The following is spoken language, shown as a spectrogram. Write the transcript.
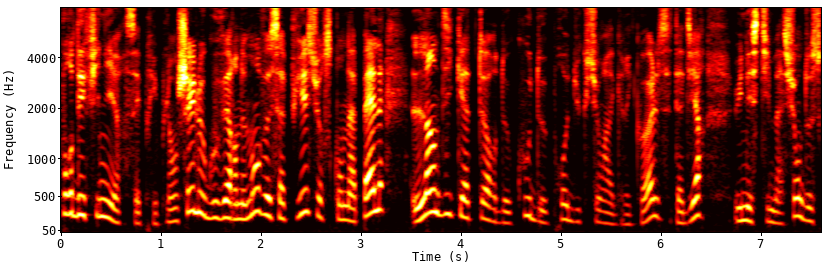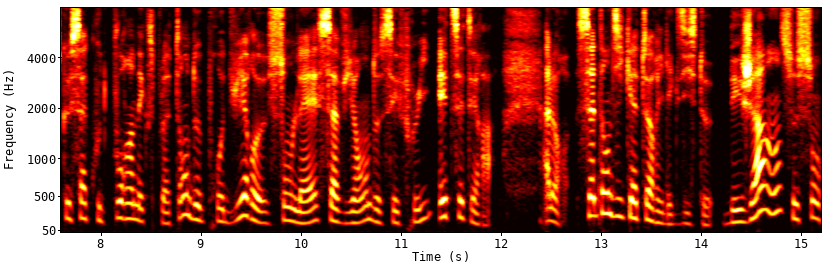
Pour définir ces prix planchers, le gouvernement veut s'appuyer sur ce qu'on appelle l'indicateur de coût de production agricole, c'est-à-dire une estimation de ce que ça coûte pour un exploitant de produire euh, son lait, sa viande, ses fruits, etc. Alors, cet indicateur, il existe déjà, hein, ce sont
